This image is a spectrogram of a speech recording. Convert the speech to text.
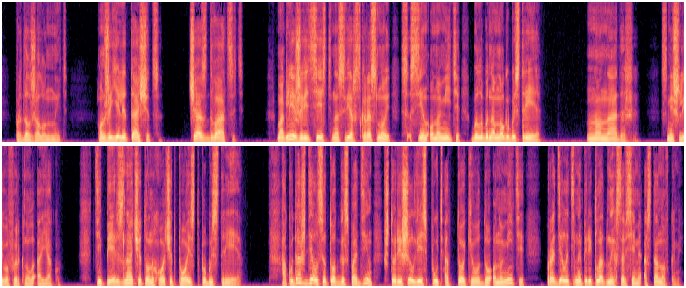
— продолжал он ныть. «Он же еле тащится. Час двадцать. Могли же ведь сесть на сверхскоростной с Син-Ономити, было бы намного быстрее». «Но надо же!» — смешливо фыркнула Аяку. «Теперь, значит, он хочет поезд побыстрее». А куда ж делся тот господин, что решил весь путь от Токио до Онумити проделать на перекладных со всеми остановками?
